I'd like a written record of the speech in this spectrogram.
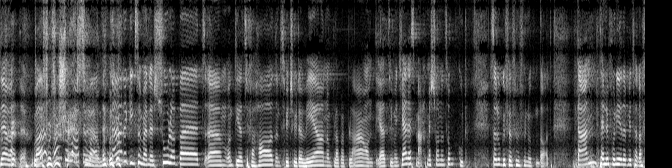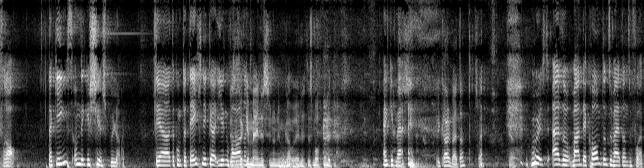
na, warte. Voll viel warte, Scheiße. warte, warte. Na, da ging es um meine Schularbeit ähm, und die hat sie verhaut und es wird schon wieder wehren und bla bla bla. Und er hat gemeint, ja, das machen wir schon und so. Gut. Das hat ungefähr fünf Minuten dauert. Dann telefoniert er mit seiner Frau. Da ging es um den Geschirrspüler. Der, da kommt der Techniker Das ist irgendwann ein gemeines Synonym, Gabriele. Das macht man nicht. ein Gemein. Egal, weiter. So. Ja. Wurscht. Also, wann der kommt und so weiter und so fort.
